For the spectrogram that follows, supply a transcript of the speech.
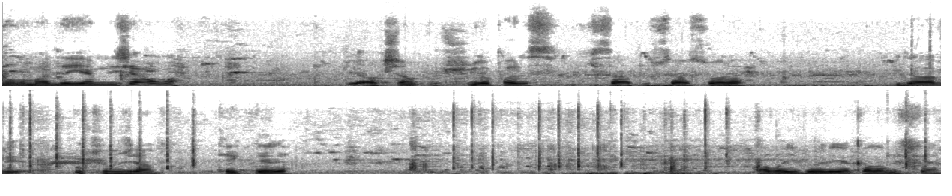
Normalde yemleyeceğim ama bir akşam uçuşu yaparız. 2 saat 3 saat sonra bir daha bir uçuracağım tekleri. Havayı böyle yakalamışken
